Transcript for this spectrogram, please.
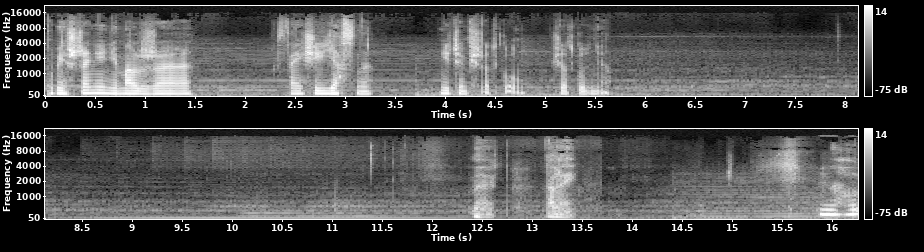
pomieszczenie niemalże staje się jasne, niczym w środku, w środku dnia. Dalej. No,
